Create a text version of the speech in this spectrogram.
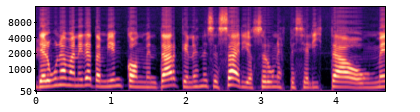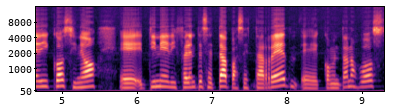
de alguna manera también comentar que no es necesario ser un especialista o un médico, sino eh, tiene diferentes etapas esta red. comentanos vos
